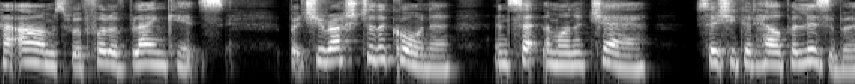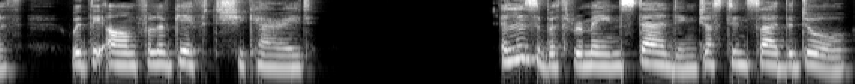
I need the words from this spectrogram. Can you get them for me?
Her arms were full of blankets, but she rushed to the corner and set them on a chair so she could help Elizabeth with the armful of gifts she carried. Elizabeth remained standing just inside the door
